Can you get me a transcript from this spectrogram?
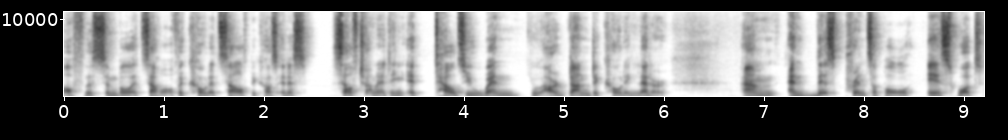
of the symbol itself, of the code itself, because it is self-terminating. It tells you when you are done decoding letter. Um, and this principle is what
